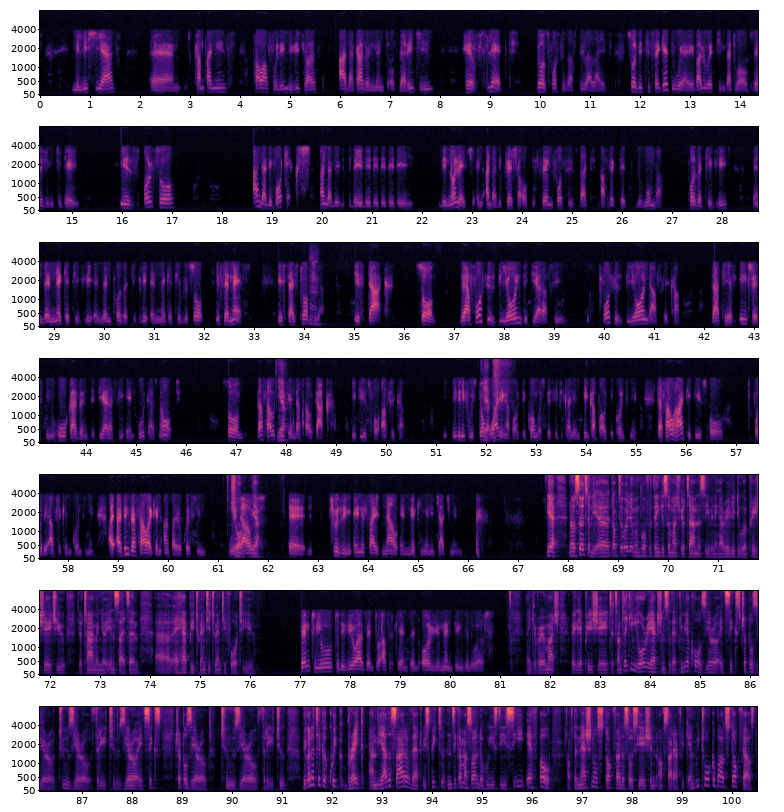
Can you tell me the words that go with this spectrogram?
militias, um, companies, powerful individuals, other governments of the region, have slept, those forces are still alive. So the Tshisekedi we are evaluating that we are observing today is also under the vortex, under the the, the, the, the, the, the knowledge and under the pressure of the same forces that affected Lumumba positively and then negatively and then positively and negatively. So it's a mess. It's dystopia. Mm. It's dark. So there are forces beyond the DRC, forces beyond Africa that have interest in who governs the DRC and who does not. So that's how deep yeah. and that's how dark it is for Africa. Even if we stop yeah. worrying about the Congo specifically and think about the continent, that's how hard it is for for the African continent. I, I think that's how I can answer your question without sure. yeah. uh, choosing any side now and making any judgment. Yeah, no, certainly. Uh, Dr. William Mpofu, thank you so much for your time this evening. I really do appreciate you, your time and your insights, and uh, a happy 2024 to you. Same to you, to the viewers, and to Africans and all human beings in the world. Thank you very much. Really appreciate it. I'm taking your reactions to that. Give me a call 086 000 2032. 086 000 2032. We're going to take a quick break. On the other side of that, we speak to Nzika Masondo, who is the CFO of the National Stokvel Association of South Africa. And we talk about stokvels,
